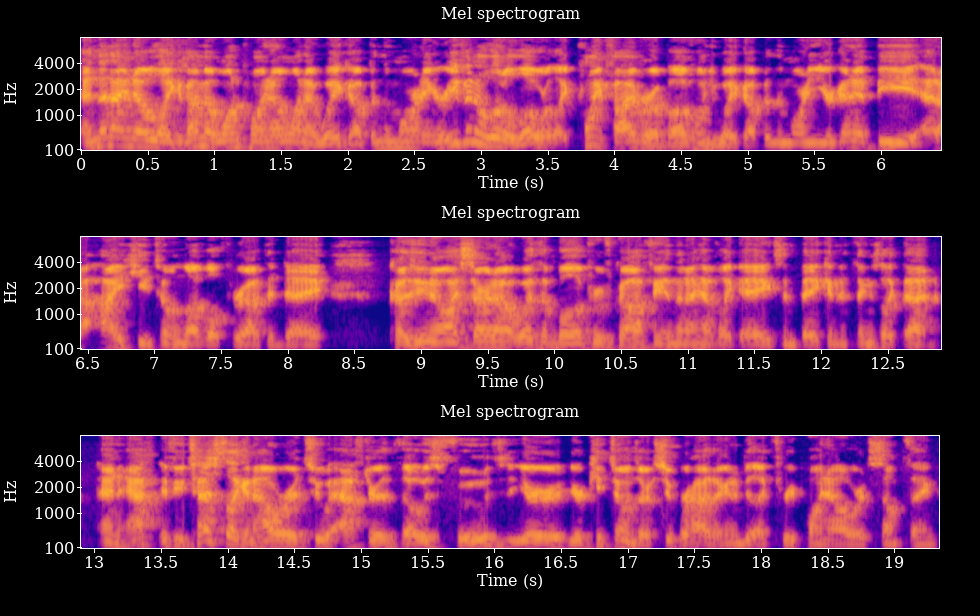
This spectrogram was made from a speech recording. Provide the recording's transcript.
And then I know, like, if I'm at 1.0 when I wake up in the morning, or even a little lower, like 0.5 or above when you wake up in the morning, you're going to be at a high ketone level throughout the day. Because, you know, I start out with a bulletproof coffee and then I have like eggs and bacon and things like that. And af- if you test like an hour or two after those foods, your, your ketones are super high. They're going to be like 3.0 or something.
